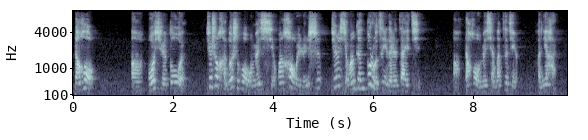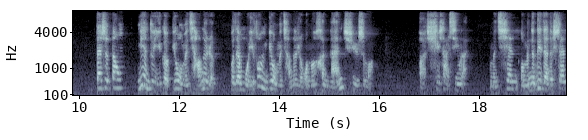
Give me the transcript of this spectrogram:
然后，呃，博学多闻，就是很多时候我们喜欢好为人师，就是喜欢跟不如自己的人在一起。啊，然后我们显得自己很厉害，但是当面对一个比我们强的人，或在某一方面比我们强的人，我们很难去什么啊虚下心来。我们谦我们的内在的山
